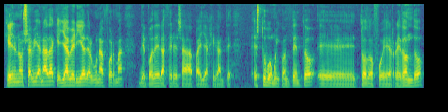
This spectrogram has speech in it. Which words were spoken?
que él no sabía nada, que ya vería de alguna forma de poder hacer esa paella gigante. Estuvo muy contento, eh, todo fue redondo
